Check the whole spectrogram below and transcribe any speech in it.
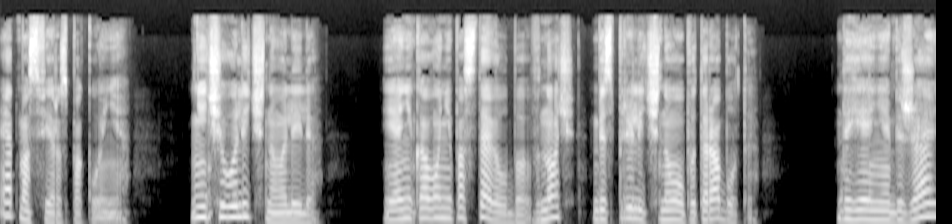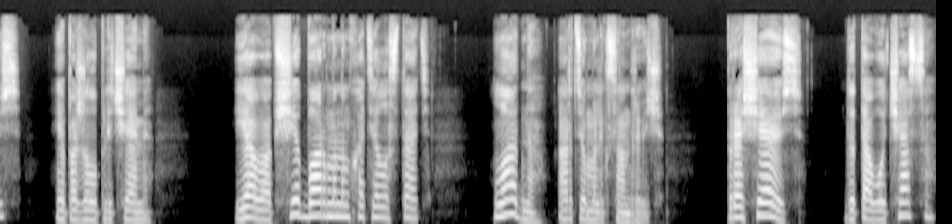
и атмосфера спокойнее. Ничего личного, Лиля. Я никого не поставил бы в ночь без приличного опыта работы. Да я и не обижаюсь, я пожала плечами. Я вообще барменом хотела стать. Ладно, Артём Александрович, прощаюсь до того часа,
